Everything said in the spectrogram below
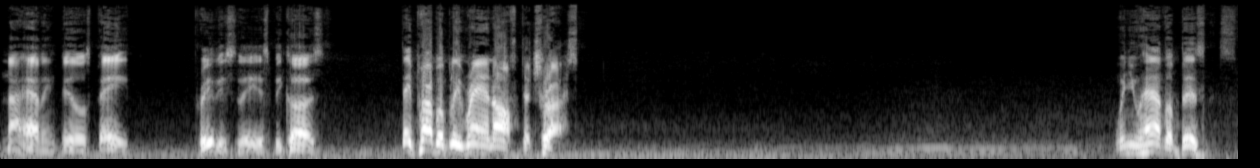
not having bills paid, previously is because they probably ran off the trust. When you have a business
